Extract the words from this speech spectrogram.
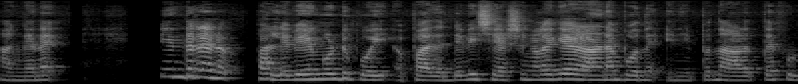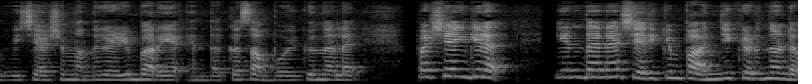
അങ്ങനെ ഇന്ദ്രൻ പല്ലവിയും കൊണ്ട് പോയി. അപ്പൊ അതിന്റെ വിശേഷങ്ങളൊക്കെ കാണാൻ പോകുന്നത് ഇനിയിപ്പോ നാളത്തെ ഫുൾ വിശേഷം വന്നു കഴിയുമ്പോൾ അറിയാം എന്തൊക്കെ സംഭവിക്കുന്നല്ലേ പക്ഷേ എങ്കിൽ ഇന്ദ്രനെ ശരിക്കും പഞ്ഞിക്കിടുന്നുണ്ട്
